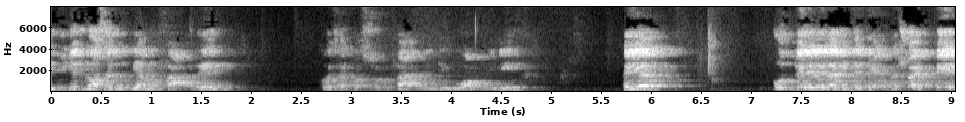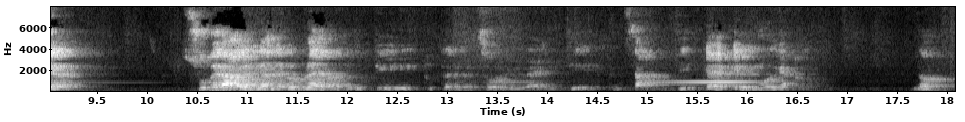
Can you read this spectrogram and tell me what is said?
e di che cosa dobbiamo fare, cosa possono fare gli uomini per ottenere la vita eterna, cioè per superare il grande problema di tutti, tutte le persone viventi e pensanti, che è che moriamo no?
